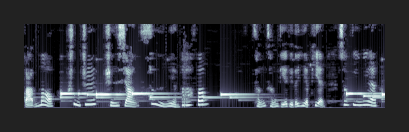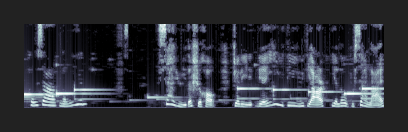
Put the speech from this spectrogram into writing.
繁茂，树枝伸向四面八方。层层叠叠的叶片向地面投下浓烟。下雨的时候，这里连一滴雨点儿也漏不下来。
